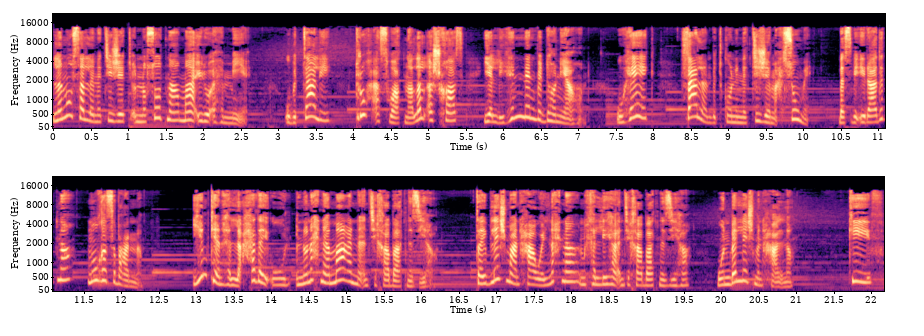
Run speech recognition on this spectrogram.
لنوصل لنتيجة إنه صوتنا ما إله أهمية. وبالتالي تروح أصواتنا للأشخاص يلي هن بدهن ياهن وهيك فعلا بتكون النتيجة محسومة. بس بإرادتنا مو غصب عنا. يمكن هلأ حدا يقول إنه نحن ما عنا انتخابات نزيهة. طيب ليش ما نحاول نحن نخليها انتخابات نزيهة؟ ونبلش من حالنا. كيف؟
